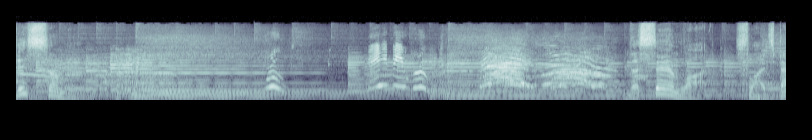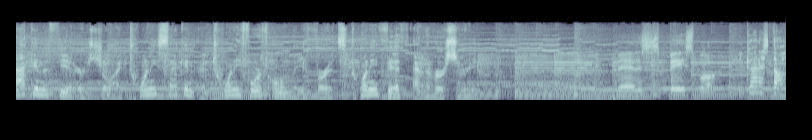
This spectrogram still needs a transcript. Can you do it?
This summer, Ruth! Baby Ruth! Baby Ruth! The Sandlot slides back into theaters July 22nd and 24th only for its 25th anniversary. Man, this is baseball. You gotta stop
